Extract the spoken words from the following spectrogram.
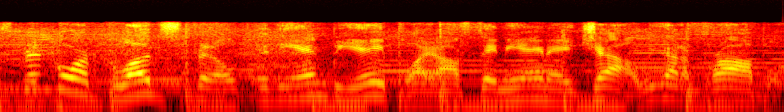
There's been more blood spilled in the NBA playoffs than the NHL. We got a problem.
